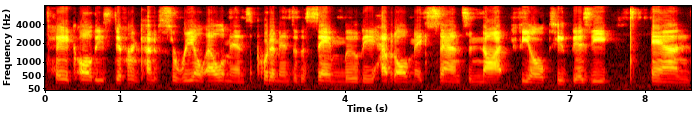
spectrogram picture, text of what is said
take all these different kind of surreal elements, put them into the same movie, have it all make sense, and not feel too busy, and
